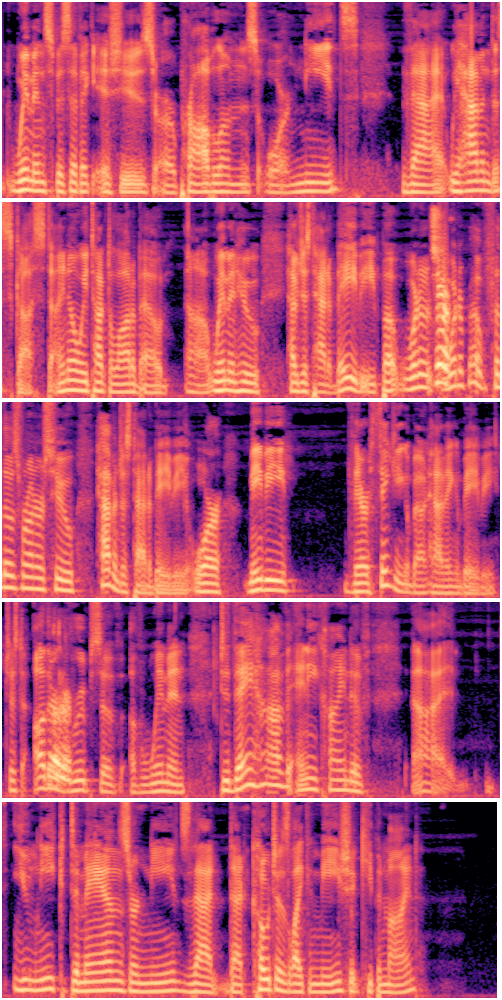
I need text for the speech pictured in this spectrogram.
women specific issues or problems or needs that we haven't discussed. I know we talked a lot about uh, women who have just had a baby, but what are, sure. what about for those runners who haven't just had a baby, or maybe they're thinking about having a baby? Just other sure. groups of of women. Do they have any kind of uh, unique demands or needs that that coaches like me should keep in mind?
